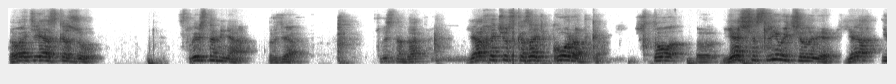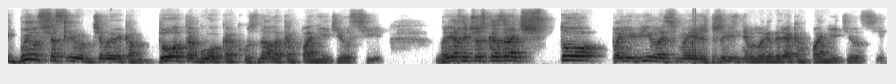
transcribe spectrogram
Давайте я скажу. Слышно меня, друзья? Слышно, да? Я хочу сказать коротко, что э, я счастливый человек. Я и был счастливым человеком до того, как узнал о компании TLC. Но я хочу сказать, что появилось в моей жизни благодаря компании TLC.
